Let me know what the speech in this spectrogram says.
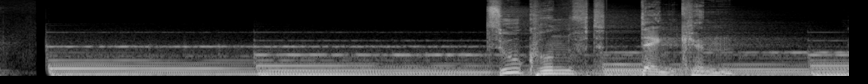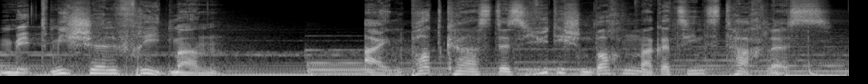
Zukunft Denken mit Michel Friedmann. Ein Podcast des jüdischen Wochenmagazins Tachles.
